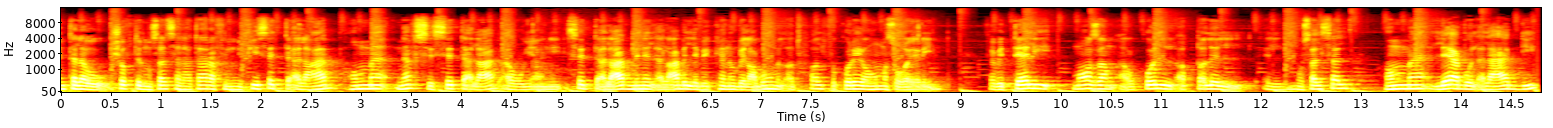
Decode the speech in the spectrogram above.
أنت لو شفت المسلسل هتعرف إن في ست ألعاب هما نفس الست ألعاب أو يعني ست ألعاب من الألعاب اللي كانوا بيلعبوهم الأطفال في كوريا وهم صغيرين. فبالتالي معظم أو كل أبطال المسلسل هم لعبوا الألعاب دي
